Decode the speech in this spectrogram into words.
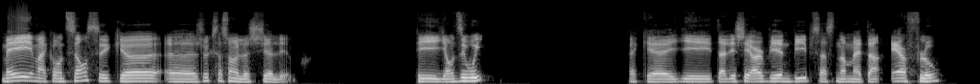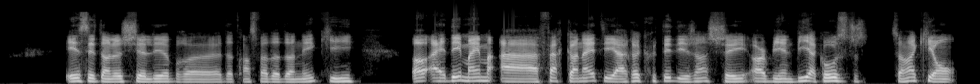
Mais ma condition, c'est que euh, je veux que ça soit un logiciel libre. Puis ils ont dit oui. Fait que, euh, il est allé chez Airbnb, puis ça se nomme maintenant Airflow. Et c'est un logiciel libre euh, de transfert de données qui a aidé même à faire connaître et à recruter des gens chez Airbnb à cause justement qui ont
